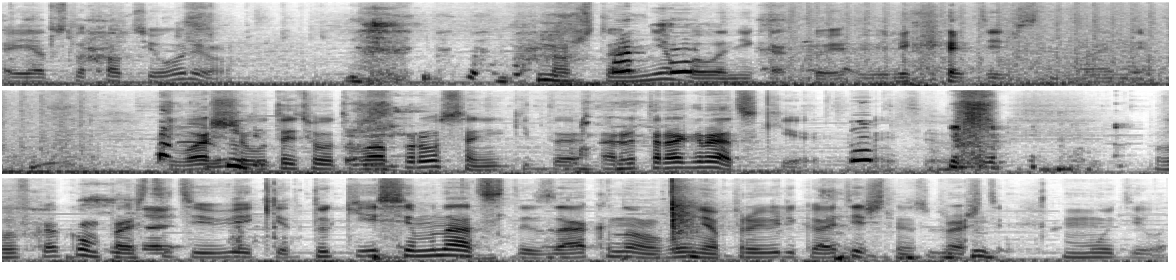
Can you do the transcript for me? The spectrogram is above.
А Я слыхал теорию, потому что не было никакой Великой Отечественной войны. Ваши вот эти вот вопросы, они какие-то ретроградские. знаете. Вы в каком, простите, веке? Туке 17 за окном. Вы меня про Великую Отечественную спрашиваете. Мудила.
